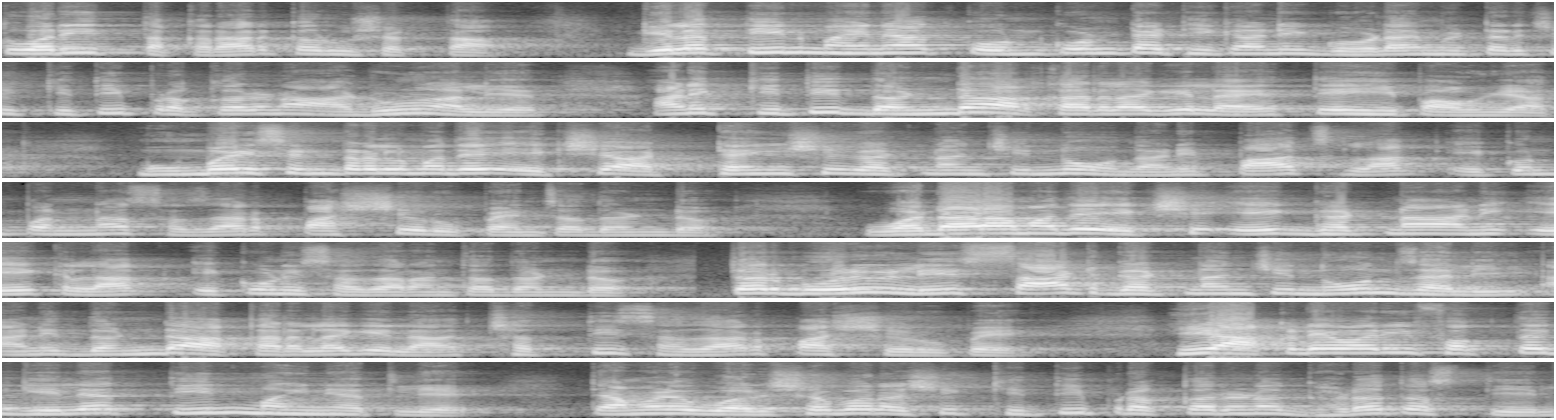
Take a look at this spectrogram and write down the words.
त्वरित तक्रार करू शकता. गेल्या तीन महिन्यात कोणकोणत्या ठिकाणी घोडा मीटरची किती प्रकरणं आढळून आली आहेत आणि किती दंड आकारला गेलाय तेही पाहूयात. मुंबई सेंट्रलमध्ये एकशे अठ्ठ्याऐंशी घटनांची नोंद आणि पाच लाख एकोणपन्नास हजार पाचशे रुपयांचा दंड. वडाळामध्ये एकशे एक घटना आणि एक लाख एकोणीस हजारांचा दंड. तर बोरिवली साठ घटनांची नोंद झाली आणि दंड आकारला गेला छत्तीस हजार पाचशे रुपये. ही आकडेवारी फक्त गेल्या तीन महिन्यातली आहे. त्यामुळे वर्षभर अशी किती प्रकरणं घडत असतील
